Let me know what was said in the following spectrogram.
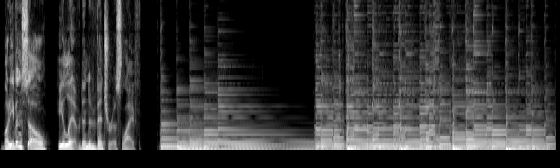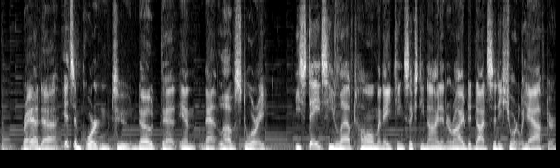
but even so, he lived an adventurous life. Brad, uh, it's important to note that in Nat Love's story, he states he left home in 1869 and arrived at Dodge City shortly after.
